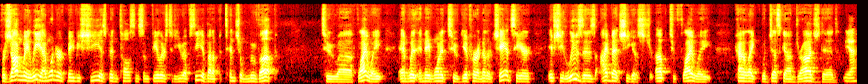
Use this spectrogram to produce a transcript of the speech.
For Zhang Wei Li, I wonder if maybe she has been tossing some feelers to the UFC about a potential move up to uh, flyweight, and with, and they wanted to give her another chance here. If she loses, I bet she goes up to flyweight, kind of like what Jessica Andrade did, Yeah.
